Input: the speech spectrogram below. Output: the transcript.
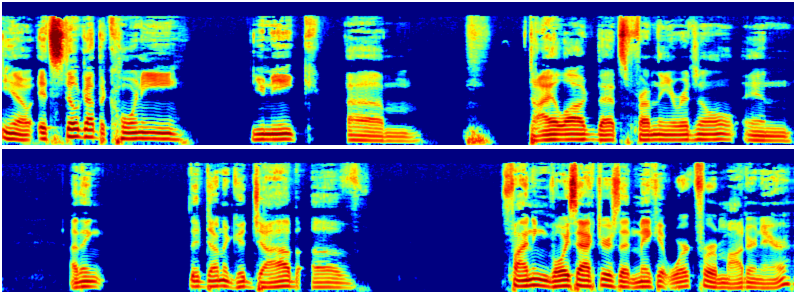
you know it's still got the corny unique um dialogue that's from the original. And i think they've done a good job of finding voice actors that make it work for a modern era.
